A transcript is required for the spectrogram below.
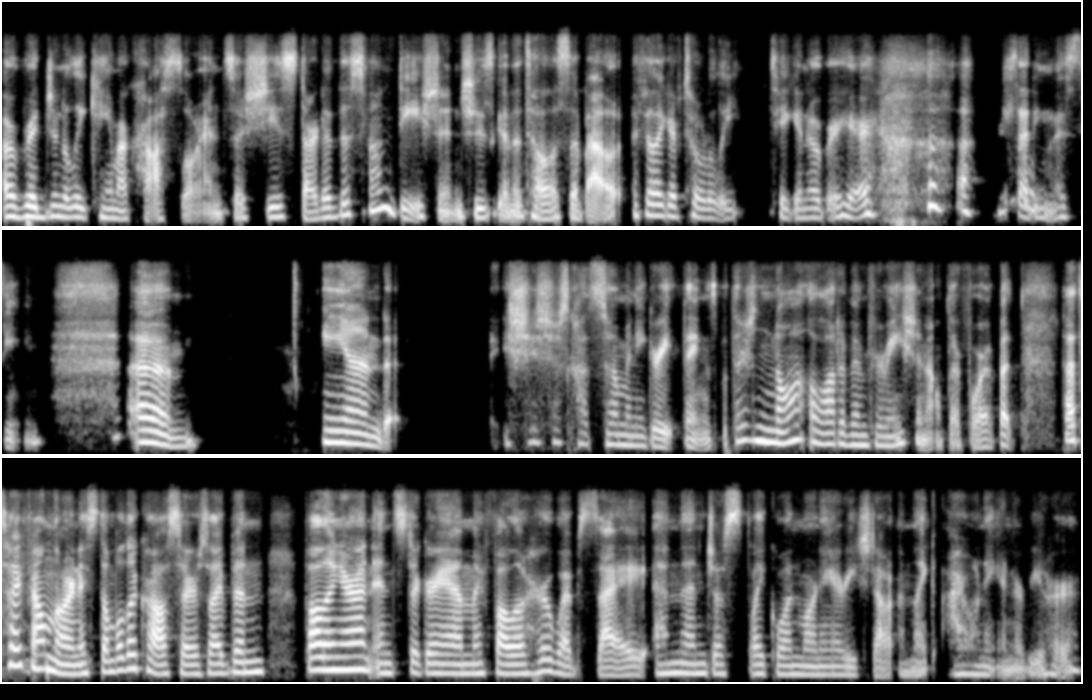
originally came across Lauren. So she's started this foundation she's going to tell us about. I feel like I've totally taken over here, setting the scene. Um, and she's just got so many great things, but there's not a lot of information out there for it. But that's how I found Lauren. I stumbled across her. So I've been following her on Instagram. I follow her website. And then just like one morning I reached out. I'm like, I want to interview her.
